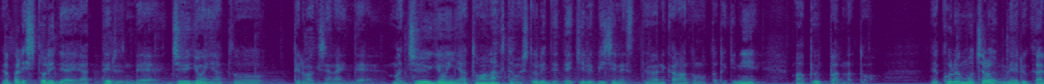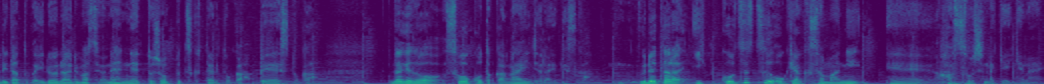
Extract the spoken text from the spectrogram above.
やっぱり一人でやってるんで従業員雇ってるわけじゃないんで、まあ、従業員雇わなくても一人でできるビジネスって何かなと思った時に、まあ、物販だと。でこれもちろんメルカリだとかいろいろありますよね。ネットショップ作ったりとかベースとか。だけど倉庫とかないじゃないですか。売れたら1個ずつお客様に、えー、発送しなきゃいけない。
